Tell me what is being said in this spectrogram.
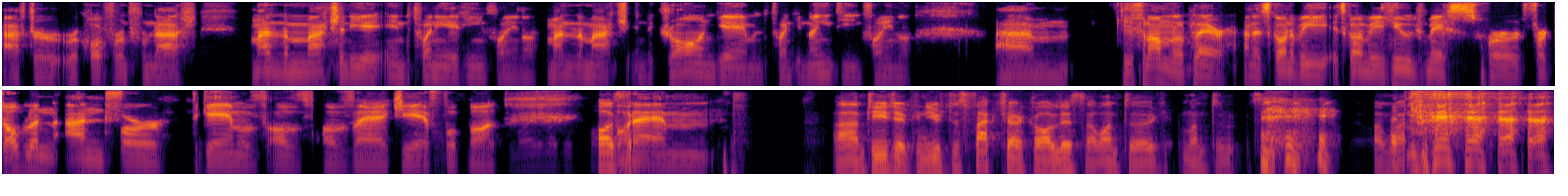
after recovering from that. Man of the match in the, in the 2018 final, man of the match in the drawn game in the 2019 final. Um, he's a phenomenal player, and it's going to be it's going to be a huge miss for, for Dublin and for the game of of of uh, GAA football. But um, um, TJ, can you just fact check all this? I want to want to. See, I'm gonna-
